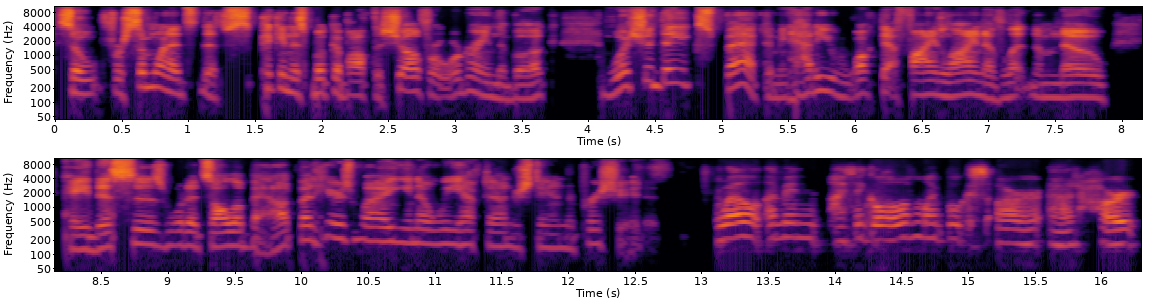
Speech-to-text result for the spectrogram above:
So for someone that's, that's picking this book up off the shelf or ordering the book, what should they expect? I mean, how do you walk that fine line of letting them know, hey, this is what it's all about, but here's why you know we have to understand and appreciate it. Well, I mean, I think all of my books are at heart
